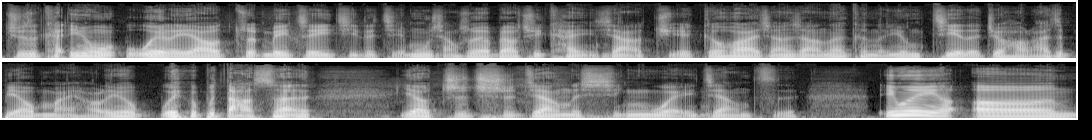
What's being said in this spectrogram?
就是看，因为我为了要准备这一集的节目，想说要不要去看一下《绝歌》。后来想想，那可能用借的就好了，还是不要买好了，因为我也不打算要支持这样的行为，这样子，因为呃。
